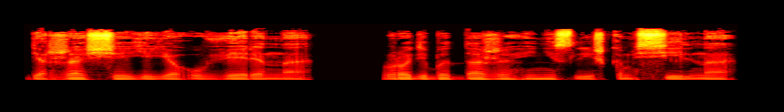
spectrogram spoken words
держащая ее уверенно, Вроде бы даже и не слишком сильно.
